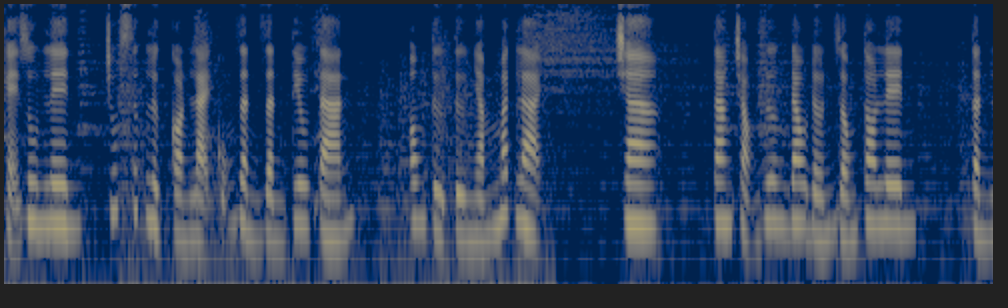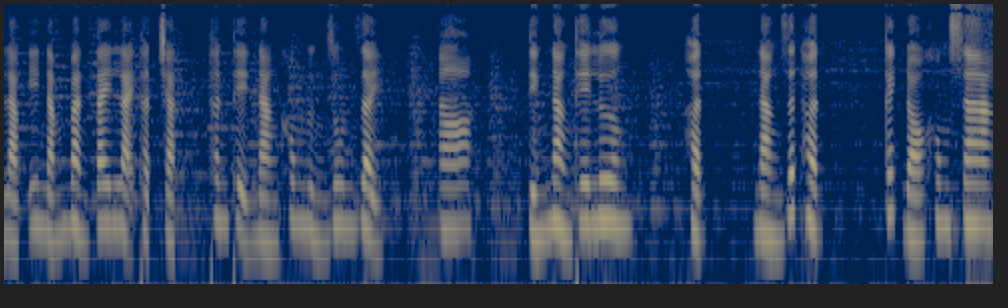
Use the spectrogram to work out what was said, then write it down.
khẽ run lên, chút sức lực còn lại cũng dần dần tiêu tán. Ông từ từ nhắm mắt lại. Cha! Tang Trọng Dương đau đớn giống to lên. Tần Lạc Y nắm bàn tay lại thật chặt, thân thể nàng không ngừng run rẩy. A! tiếng nàng thê lương. Hận! Nàng rất hận. Cách đó không xa,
